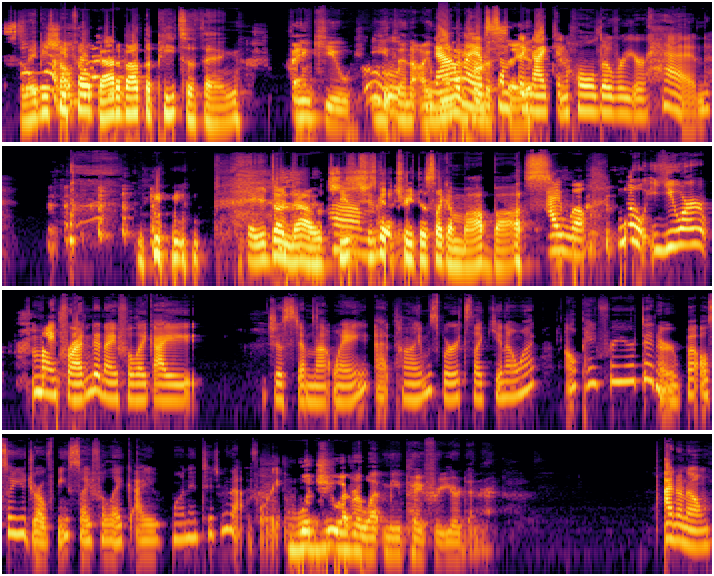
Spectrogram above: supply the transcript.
So Maybe what? she felt drive bad about the pizza thing. Thank you, Ooh, Ethan. I now wanted I her have to say something it. I can hold over your head. yeah, you're done now. She's Um, she's gonna treat this like a mob boss. I will. No, you are my friend, and I feel like I just am that way at times where it's like, you know what? I'll pay for your dinner, but also you drove me, so I feel like I wanted to do that for you. Would you ever let me pay for your dinner? I don't know.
